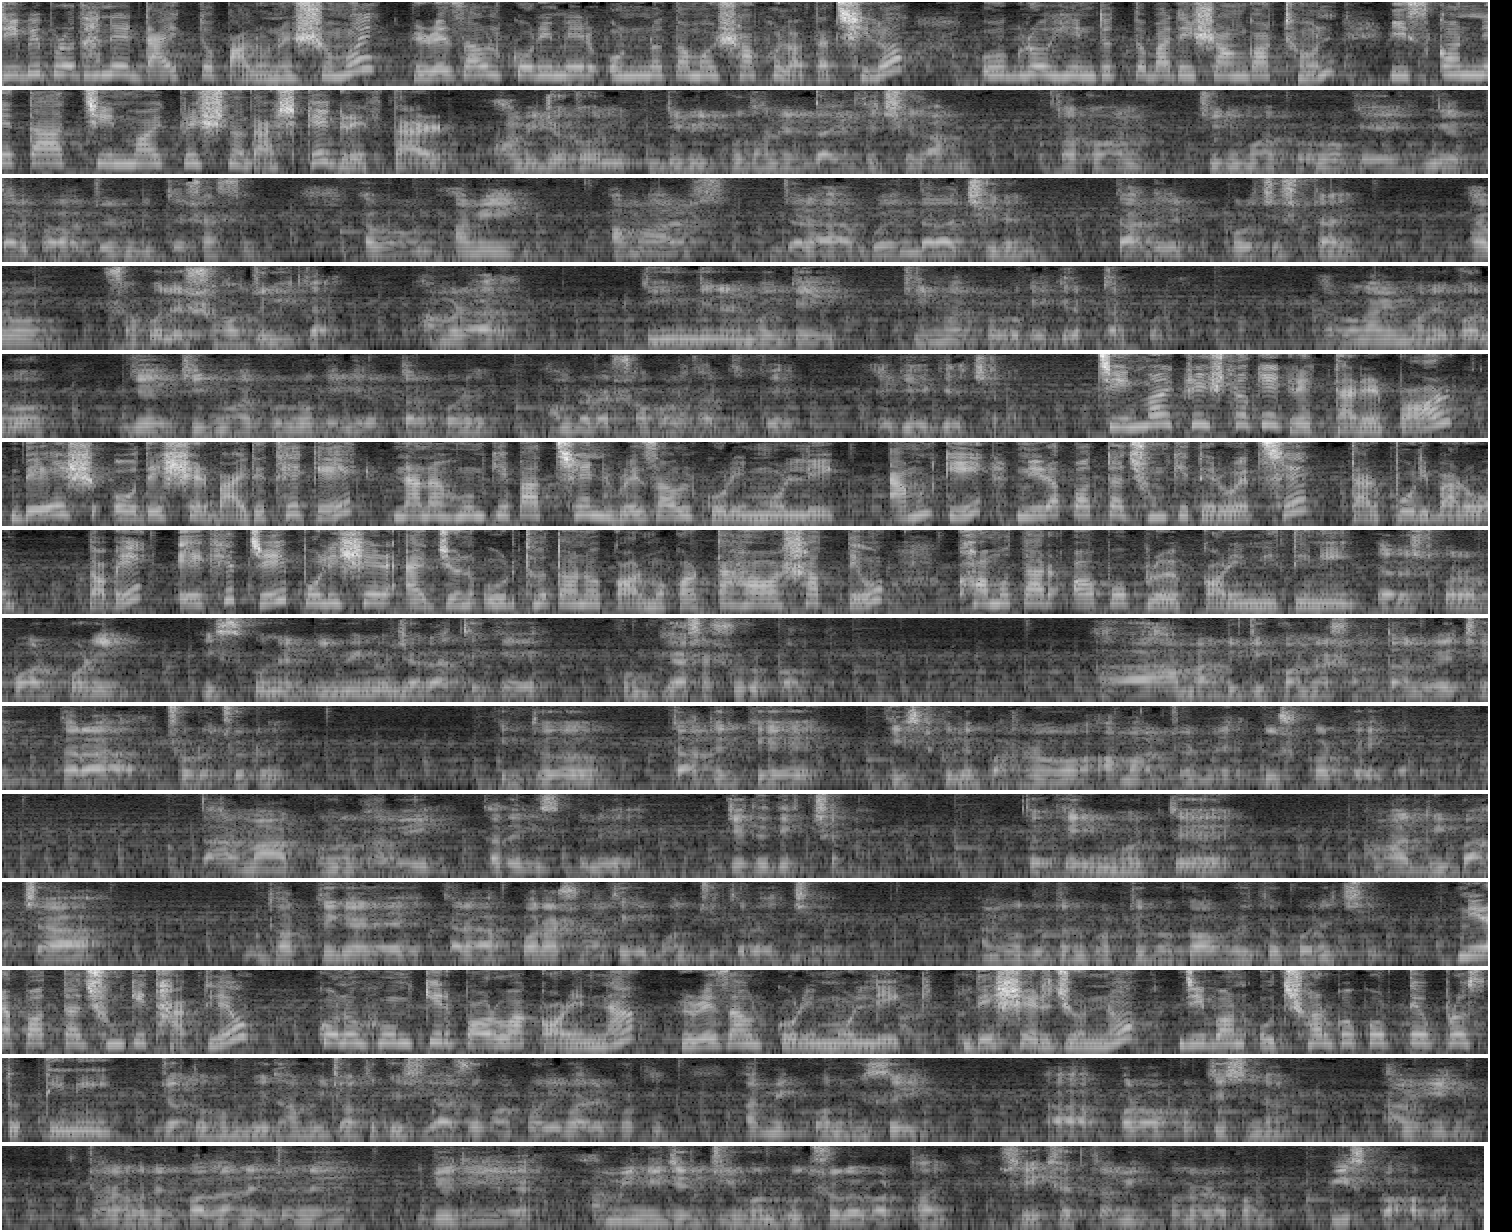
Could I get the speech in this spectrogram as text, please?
DB প্রধানের দায়িত্ব পালনের সময় রেজাউল করিমের অন্যতম সফলতা ছিল উগ্র হিন্দুত্ববাদী সংগঠন ইসকন নেতা চিন্ময় কৃষ্ণ দাসকে গ্রেফতার। আমি যখন ডিবির প্রধানের দায়িত্বে ছিলাম, তখন চিন্ময় পূর্বকে গ্রেপ্তার করার জন্য নির্দেশ আসে এবং আমি আমার যারা গোয়েন্দারা ছিলেন তাদের প্রচেষ্টায় এবং সকলের সহযোগিতায় আমরা তিন দিনের মধ্যেই চিন্ময় পূর্বকে গ্রেপ্তার করি। এবং আমি মনে করব যে চিন্ময় পূর্বকে গ্রেপ্তার করে আমরা একটা সফলতার দিকে এগিয়ে গিয়েছিলাম। চিন্ময় কৃষ্ণকে গ্রেপ্তারের পর দেশ ও দেশের বাইরে থেকে নানা হুমকি পাচ্ছেন রেজাউল করিম মল্লিক। এমনকি নিরাপত্তা ঝুঁকিতে রয়েছে তার পরিবারও। তবে এক্ষেত্রে পুলিশের একজন ঊর্ধ্বতন কর্মকর্তা হওয়া সত্ত্বেও ক্ষমতার অপপ্রয়োগ করেননি তিনি। অ্যারেস্ট করার পরপরই ইস্কনের বিভিন্ন জায়গা থেকে হুমকি আসা শুরু করল। আমার দুটি কন্যা সন্তান রয়েছে, তারা ছোট ছোটই। কিন্তু তাদেরকে স্কুলে পাঠানো আমার জন্য দুষ্কর হয়ে গেল। তার মা কোনোভাবেই তাদের স্কুলে যেতে দিচ্ছে না। তো এই মুহূর্তে আমার দুই বাচ্চা ধরতে গেলে তারা পড়াশোনা থেকে বঞ্চিত রয়েছে। আমি উদ্যতন কর্তৃপক্ষকে অবহিত করেছি। নিরাপত্তা ঝুঁকি থাকলেও কোনো হুমকির পরোয়া করেন না রেজাউল করিম মল্লিক। দেশের জন্য জীবন উৎসর্গ করতেও প্রস্তুত তিনি। যত হুমকি ধামকি যত কিছুই আসুক আমার পরিবারের প্রতি, আমি কোনো কিছুই পরোয়া করতেছি না। আমি জনগণের কল্যাণের জন্য যদি আমি নিজের জীবনকে উৎসর্গ করতে হয়, সেই ক্ষেত্রে আমি কোনো রকম পিস হব না।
